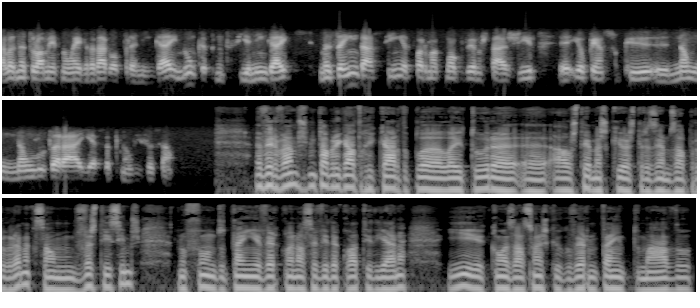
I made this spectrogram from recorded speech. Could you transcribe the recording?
ela naturalmente não é agradável para ninguém, nunca beneficia ninguém, mas ainda assim a forma como o Governo está a agir, eu penso que não, não levará a essa penalização. A ver, vamos. Muito obrigado, Ricardo, pela leitura uh, aos temas que hoje trazemos ao programa, que são vastíssimos. No fundo, têm a ver com a nossa vida cotidiana e com as ações que o Governo tem tomado,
